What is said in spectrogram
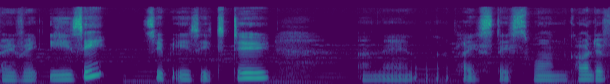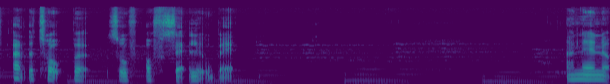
Very, very easy. Super easy to do. And then I'm going to place this one kind of at the top, but sort of offset a little bit. And then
